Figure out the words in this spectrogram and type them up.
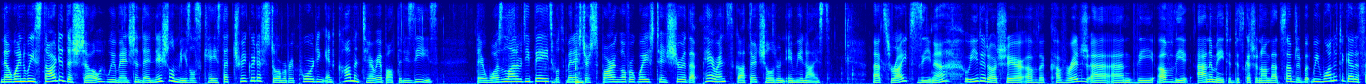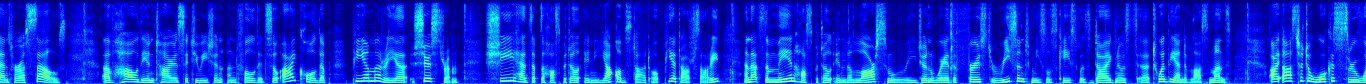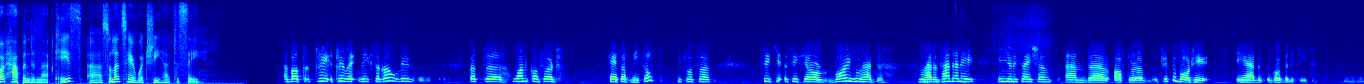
Now, when we started the show, we mentioned the initial measles case that triggered a storm of reporting and commentary about the disease. There was a lot of debate with ministers sparring over ways to ensure that parents got their children immunized. That's right, Zena. We did our share of the coverage uh, and the of the animated discussion on that subject, but we wanted to get a sense for ourselves of how the entire situation unfolded. So I called up Pia Maria Sjöström. She heads up the hospital in Jakobstad or Pietarsaari, and that's the main hospital in the Larsmo region where the first recent measles case was diagnosed uh, toward the end of last month. I asked her to walk us through what happened in that case, uh, so let's hear what she had to say. About three, three weeks ago, we got uh, one confirmed case of measles. It was a six, six-year-old boy who had who hadn't had any immunizations, and uh, after a trip aboard, he he had got the disease.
